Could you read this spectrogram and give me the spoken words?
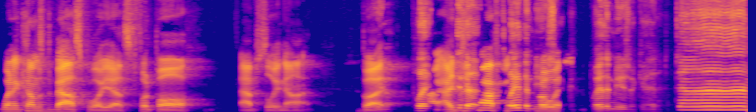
When it comes to basketball, yes. Football, absolutely not. But yeah, play, I, I do the, have to play the music. In. Play the music, Ed.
